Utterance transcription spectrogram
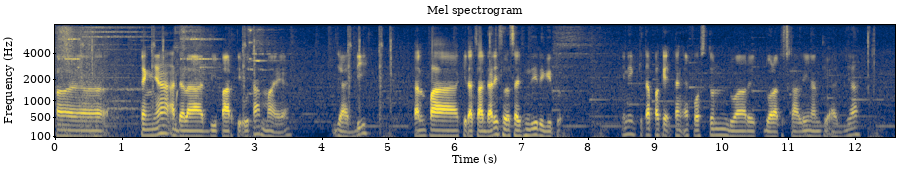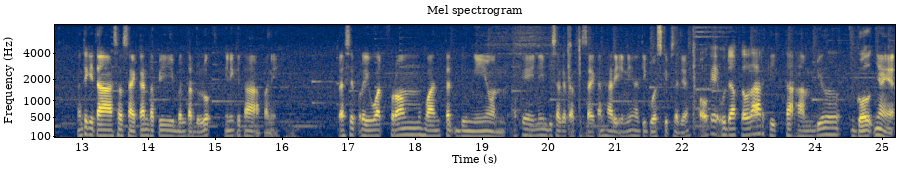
uh, tanknya adalah di party utama ya. Jadi tanpa kita sadari selesai sendiri gitu. Ini kita pakai tank Evostun 200 kali nanti aja. Nanti kita selesaikan tapi bentar dulu. Ini kita apa nih? Receive reward from wanted dungeon. Oke ini bisa kita selesaikan hari ini. Nanti gue skip saja. Oke udah kelar. Kita ambil goldnya ya.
